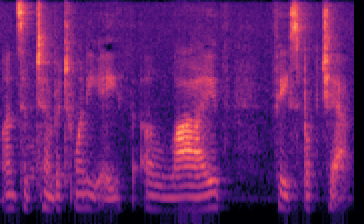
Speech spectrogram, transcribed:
on September 28th a live Facebook chat.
